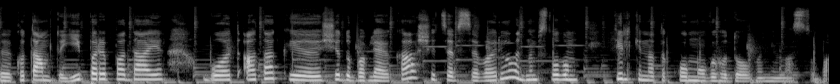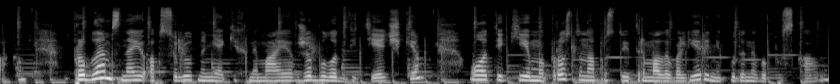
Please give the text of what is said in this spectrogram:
е, котам, то їй перепадає. От, а так ще додаю каші, це все варю. Одним словом, тільки на такому вигодовуванні в нас собака. Проблем з нею абсолютно ніяких немає. Вже було дві течки, от, які ми просто-напросто її тримали в вольєрі, нікуди не випускали.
